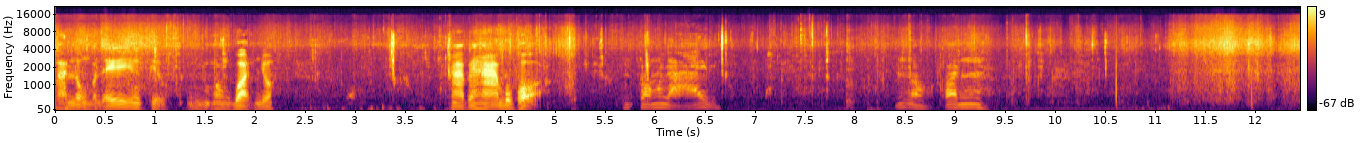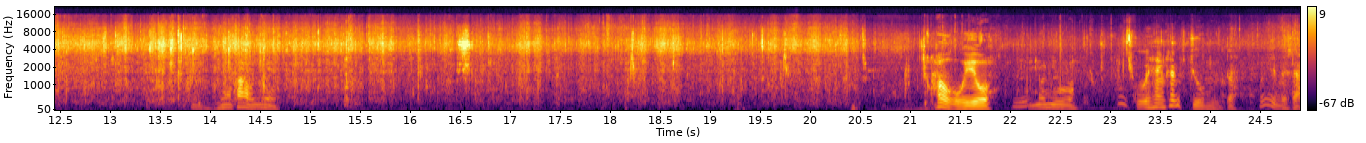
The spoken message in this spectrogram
บ้านลงบันไดก็ยังสิวมองบอดอยู่หาไปหาบุพอกองหลายมันออกก่อนเนื้ อเข้าเยอะเข้าอยู่มาอยู่กูแห้งทั้งจุ่มตัวมันสิภาษา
